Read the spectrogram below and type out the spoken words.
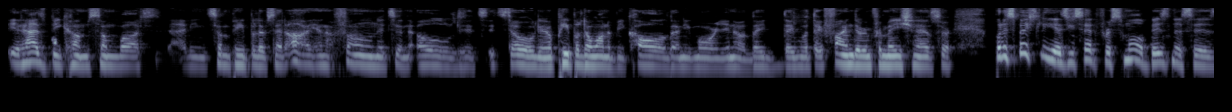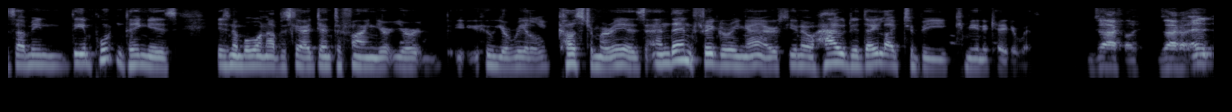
it has become somewhat. I mean, some people have said, "Oh, you know, phone, it's an old, it's it's old." You know, people don't want to be called anymore. You know, they they what they find their information elsewhere. But especially as you said, for small businesses, I mean, the important thing is is number one, obviously identifying your your who your real customer is, and then figuring out, you know, how do they like to be communicated with. Exactly, exactly, and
